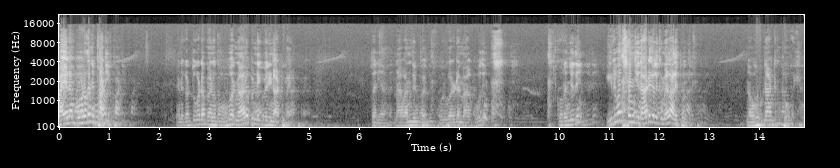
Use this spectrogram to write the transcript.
பயணம் போறதை நிப்பாடி எனக்கு அடுத்து பயணம் எனக்கு ஒவ்வொரு நாளும் இன்னைக்கு வெளிநாட்டு பயணம். சரியா? நான் வந்து இப்ப ஒரு வருடம் ஆக போது குறைஞ்சது இருபத்தஞ்சு நாடுகளுக்கு மேல அழைப்பு வந்து நான் ஒரு நாட்டுக்கு போகல.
